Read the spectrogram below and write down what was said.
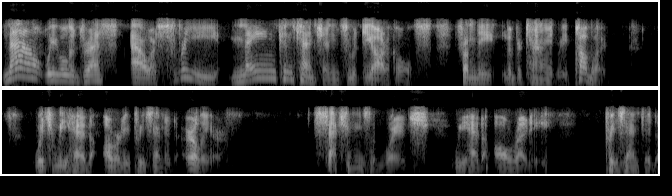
Now we will address our three main contentions with the articles from the Libertarian Republic, which we had already presented earlier, sections of which we had already presented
